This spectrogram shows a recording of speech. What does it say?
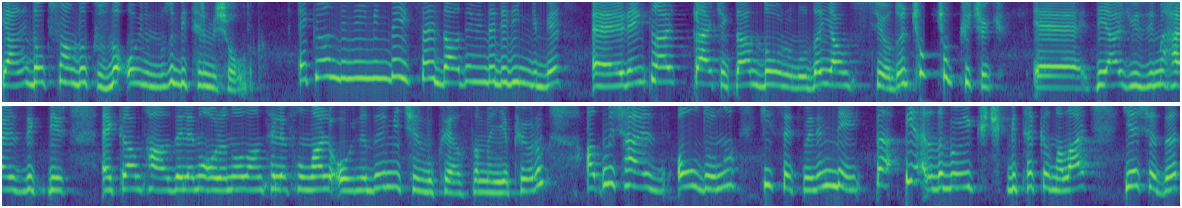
Yani 99'da oyunumuzu bitirmiş olduk. Ekran deneyiminde ise daha demin de dediğim gibi e, renkler gerçekten doğruluğu da yansıtıyordu. Çok çok küçük. E, diğer 120 Hz'lik bir ekran tazeleme oranı olan telefonlarla oynadığım için bu kıyaslamayı yapıyorum. 60 Hz olduğunu hissetmedim değil. Bir arada böyle küçük bir takılmalar yaşadı.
